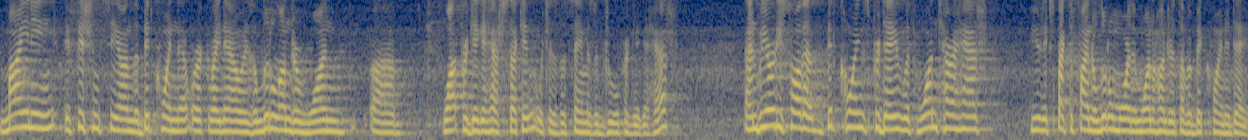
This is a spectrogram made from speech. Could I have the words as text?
mining efficiency on the Bitcoin network right now is a little under one uh, watt per gigahash second, which is the same as a joule per gigahash. And we already saw that Bitcoins per day with one terahash, you'd expect to find a little more than one hundredth of a Bitcoin a day.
